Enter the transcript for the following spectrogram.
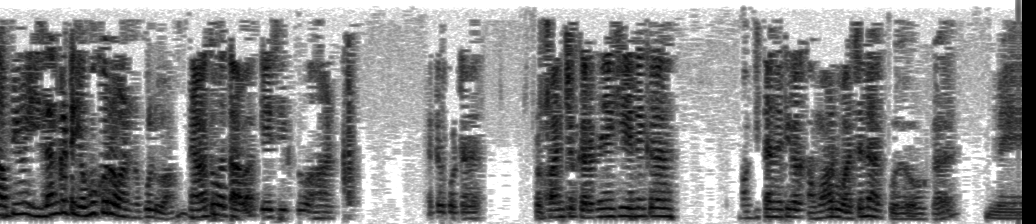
අපිව ඊළඟට යොමු කරවන්න පුළුවන්. නැවත වතාවක් ඒ සින්දුව අහන්න. එතකොට ප්‍රපංචකරණය කියන එක මම හිතන්නේ ටිකක් අමාරු වචනයක් ඔය ඕක. මේ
